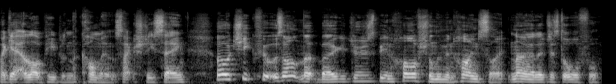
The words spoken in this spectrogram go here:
I get a lot of people in the comments actually saying, oh, cheek filters aren't that bad, you're just being harsh on them in hindsight. No, they're just awful.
